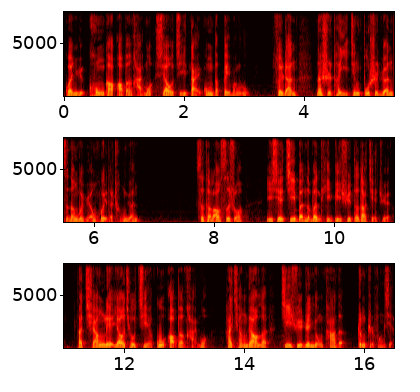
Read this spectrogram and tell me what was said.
关于控告奥本海默消极怠工的备忘录。虽然那时他已经不是原子能委员会的成员，斯特劳斯说，一些基本的问题必须得到解决。他强烈要求解雇奥本海默，还强调了继续任用他的政治风险。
